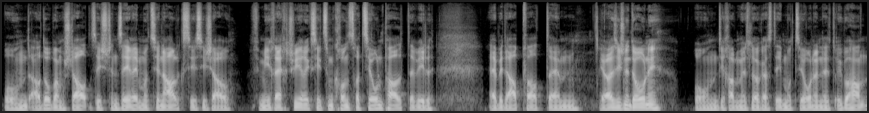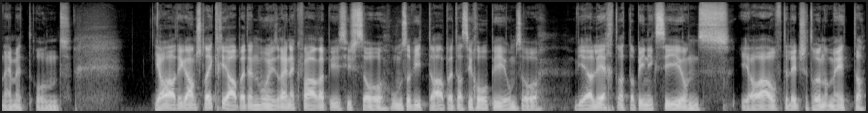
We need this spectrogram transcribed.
Und auch hier beim Start, es war dann sehr emotional, gewesen. es ist auch für mich recht schwierig zum Konzentration zu behalten, weil eben die Abfahrt, ähm, ja, es ist nicht ohne und ich musste schauen, dass die Emotionen nicht überhand nehmen und ja, die ganze Strecke aber dann, wo ich Rennen gefahren bin, es ist so, umso weiter runter, dass ich gekommen bin, umso wie erleichterter bin ich gewesen. und ja, auch auf den letzten 300 Meter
